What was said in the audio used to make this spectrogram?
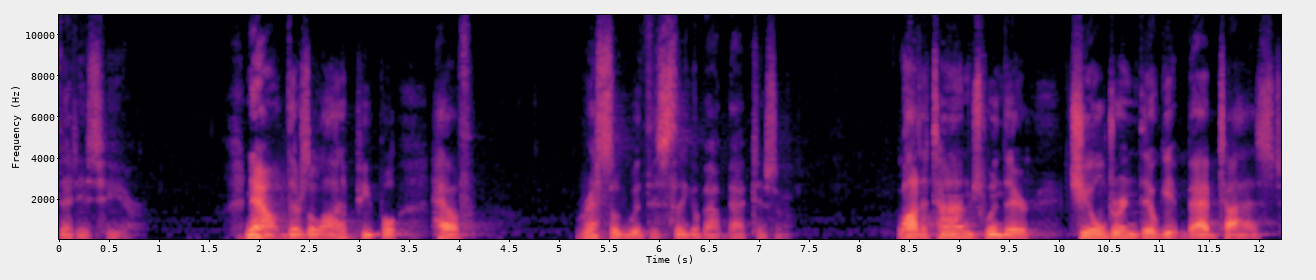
that is here. Now, there's a lot of people have wrestled with this thing about baptism. A lot of times when they're children, they'll get baptized.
